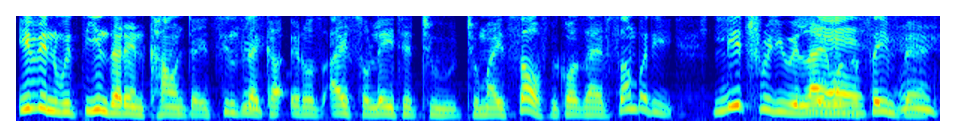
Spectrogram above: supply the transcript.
Even within that encounter, it seems like uh, it was isolated to to myself because I have somebody literally relying on the Yes. same bed.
